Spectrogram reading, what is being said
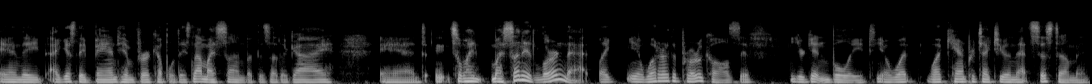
and they, I guess they banned him for a couple of days. Not my son, but this other guy. And so my, my son had learned that, like, you know, what are the protocols if you're getting bullied? You know, what, what can protect you in that system? And,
